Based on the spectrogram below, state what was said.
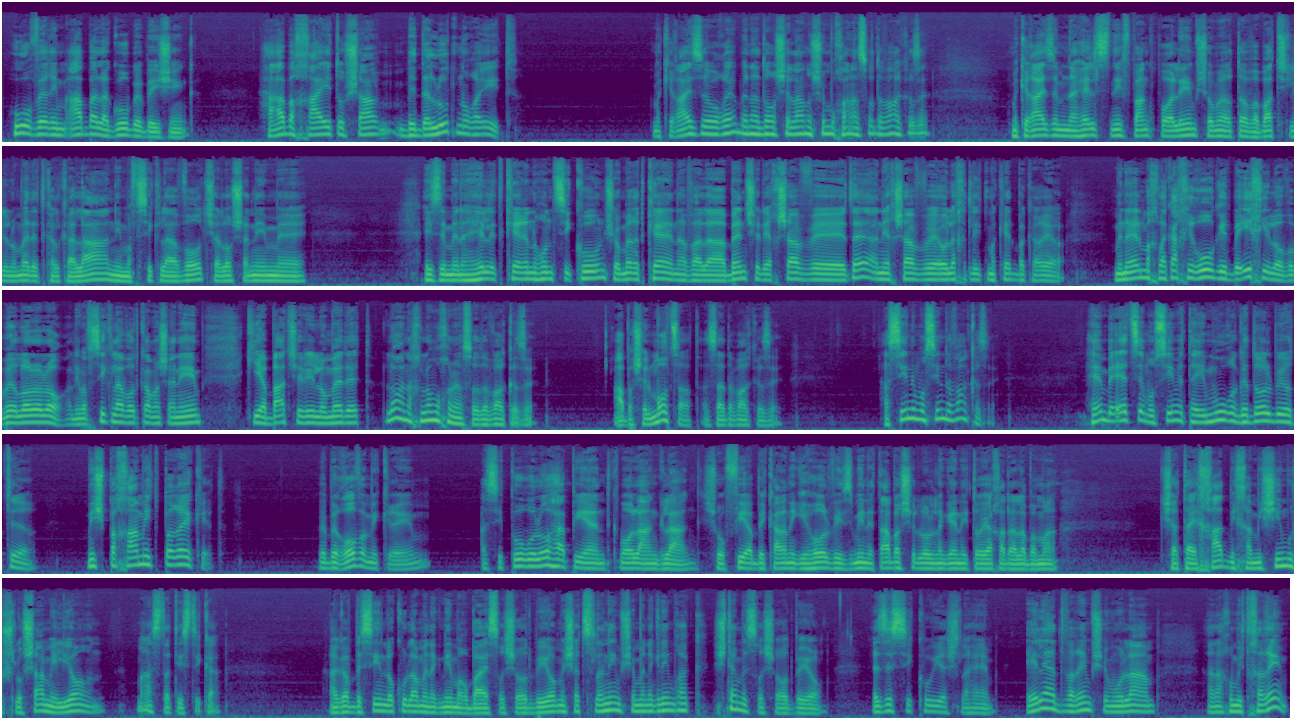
הוא עובר עם אבא לגור בבייג'ינג. האבא חי איתו שם בדלות נוראית. מכירה איזה הורה בן הדור שלנו שמוכן לעשות דבר כזה? מכירה איזה מנהל סניף בנק פועלים שאומר, טוב, הבת שלי לומדת כלכלה, אני מפסיק לעבוד, שלוש שנים... אה, איזה מנהלת קרן הון סיכון שאומרת, כן, אבל הבן שלי עכשיו, אה, זה, אני עכשיו אה, הולכת להתמקד בקריירה. מנהל מחלקה כירורגית באיכילוב אומר, לא, לא, לא, אני מפסיק לעבוד כמה שנים כי הבת שלי לומדת. לא, אנחנו לא מוכנים לעשות דבר כזה. אבא של מוצרט עשה דבר כזה. הסינים עושים דבר כזה. הם בעצם עושים את ההימור הגדול ביותר. משפחה מתפרקת. וברוב המקרים, הסיפור הוא לא happy end כמו לאנג לאנג, שהופיע בקרניגי הול והזמין את אבא שלו לנגן איתו יחד על הבמה. כשאתה אחד מ-53 מיליון, מה הסטטיסטיקה? אגב, בסין לא כולם מנגנים 14 שעות ביום, יש עצלנים שמנגנים רק 12 שעות ביום. איזה סיכוי יש להם? אלה הדברים שמולם אנחנו מתחרים.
